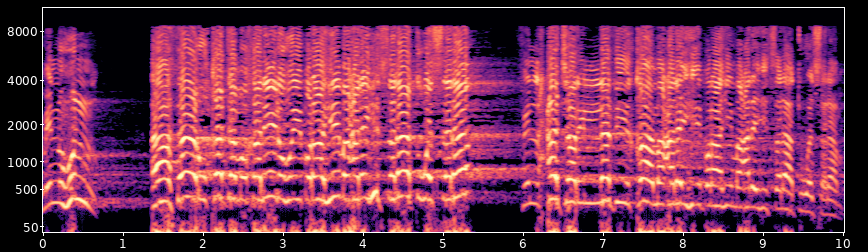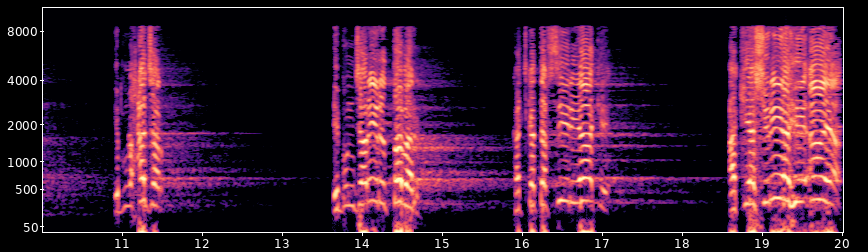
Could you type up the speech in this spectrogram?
منهن آثار قدم خليله إبراهيم عليه الصلاة والسلام في الحجر الذي قام عليه إبراهيم عليه الصلاة والسلام. ابن حجر ابن جرير الطبر katika tafsiri yake akiashiria hii aya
